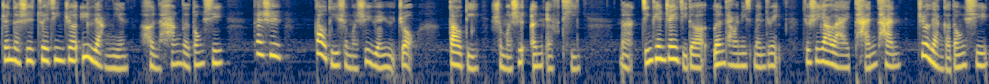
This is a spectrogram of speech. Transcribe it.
真的是最近这一两年很夯的东西。但是，到底什么是元宇宙？到底什么是 NFT？那今天这一集的 Learn Taiwanese Mandarin 就是要来谈谈这两个东西，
